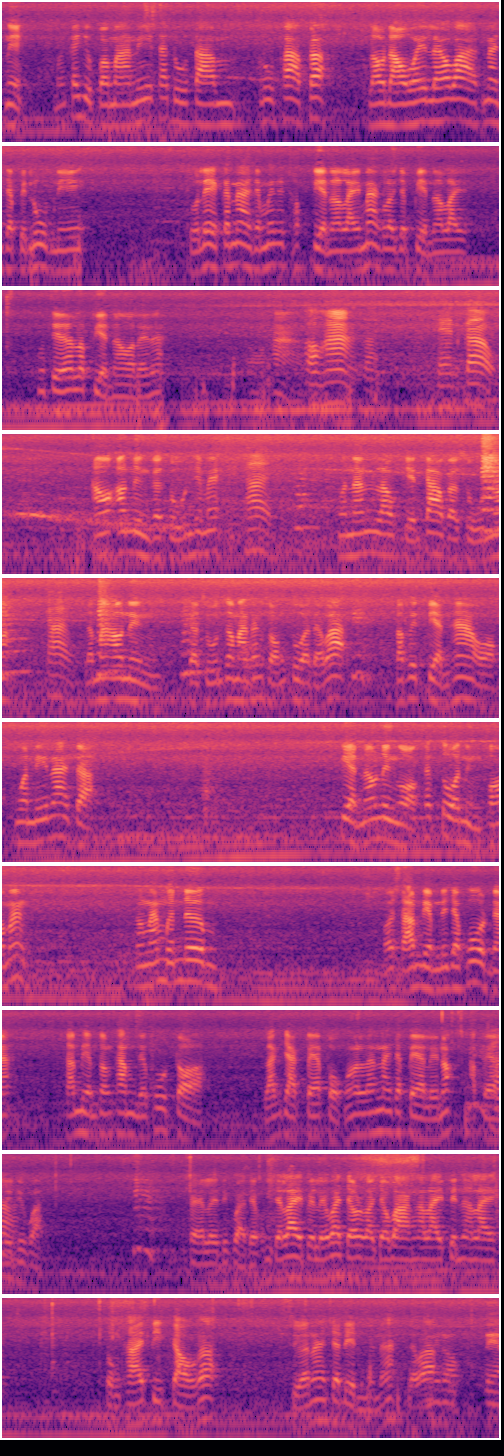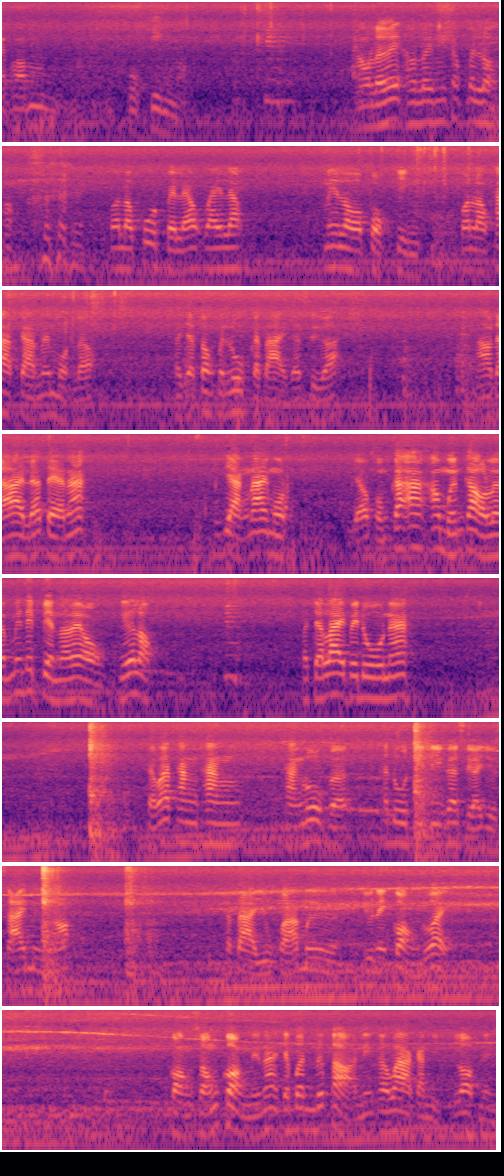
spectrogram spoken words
นี่ มันก็อยู่ประมาณนี้ถ้าดูตามรูปภาพก็เราเดาไว้แล้วว่าน่าจะเป็นรูปนี้ ตัวเลขก็น่าจะไม่ได้เปลี่ยนอะไรมากเราจะเปลี่ยนอะไรเมื่อที่แล้วเราเปลี่ยนเอาอะไรนะห้าเอาห้าใส่ ทนเก้าเอาเอาหนึ่งกับศูนย์ใช่ไหมใช่วันนั้นเราเขียนเก้ากับศูนย์เนาะใช่แล้วมาเอาหนึ่งกับศูนย์ก็มาทั้งสองตัว แต่ว่าเราไปเปลี่ยนห้าออก วันนี้น่าจะ เปลี่ยนเอาหนึ่งออกสักตัวหนึ่งพอมั้งตรงนั้นเหมือนเดิมพอสามเหลี่ยมเนี่ยวจะพูดนะสามเหลี่ยมทองคำเดี๋ยวพูดต่อ หลังจากแปลปกแล้วน่าจะแปลเลยเนาะเอาแปลเลยดีกว่า แปลเลยดีกว่า เดี๋ยวผมจะไล่ไปเลยว่าจะเราจะวางอะไรเป็นอะไร ส่งท้ายปีเก่าก็ เสือน่าจะเด่นอยู่นะ แต่ว่า ไม่เราแปลพร้อมปลูกจริงเหรอเอาเลย เอาเลยไม่ต้องไปรอเพราะเราพูดไปแล้วไว้แล้ว ไม่รอปกจริง เพราะเราคาดการณ์ไม่หมดแล้วเราจะต้องเป็นรูปกระต่ายกับเสือ เอาได้แล้วแต่นะทุกอย่างได้หมด เดี๋ยวผมก็เอาเอาเหมือนเก่าเลย ไม่ได้เปลี่ยนอะไรออกเยอะหรอก ก็จะไล่ไปดูนะ แต่ว่าทางทางทางรูปอะถ้าดูดีๆก็เสืออยู่ซ้ายมือเนาะกระต่ายอยู่ขวามืออยู่ในกล่องด้วย กล่องสองกล่องเนี่ยน่าจะเบิ้ลหรือเปล่าอันนี้ค่อยว่ากันอีกรอบหนึ่ง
